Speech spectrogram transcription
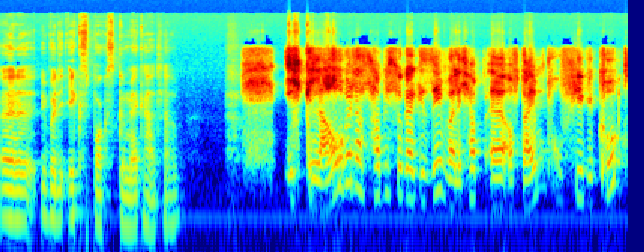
äh, über die Xbox gemeckert habe. Ich glaube, das habe ich sogar gesehen, weil ich habe äh, auf deinem Profil geguckt,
